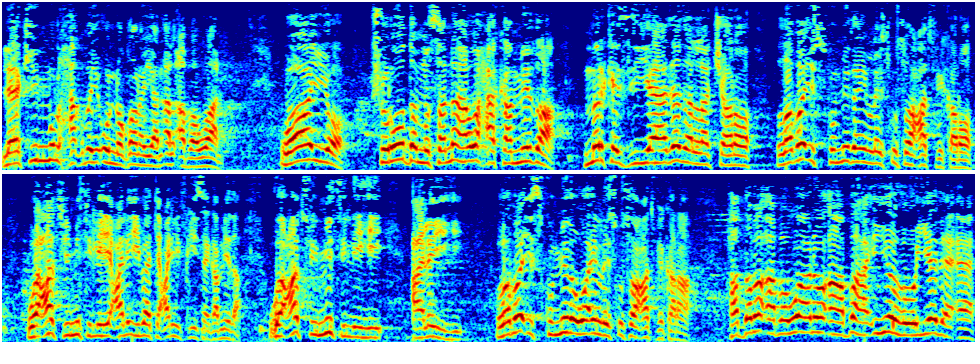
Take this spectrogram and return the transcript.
laakiin mulxaq bay u noqonayaan al abawaan waayo shuruudda musanaha waxaa ka mida marka ziyaadada la jaro laba isku mida in laysku soo cadfi karo. Wa cadfi milihi calayhi baa tacriifkiisa ka wa cadfi milihi calayhi laba isku mida waa in laysku soo cadfi karaa. Haddaba abawaanoo aabbaha iyo hooyada ah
